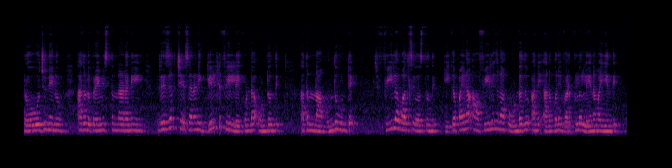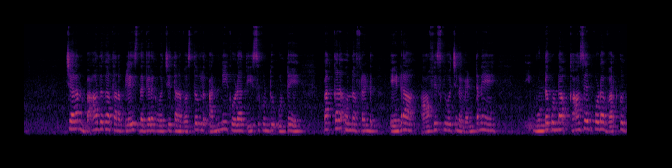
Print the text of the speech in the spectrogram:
రోజు నేను అతడు ప్రేమిస్తున్నాడని రిజెక్ట్ చేశానని గిల్ట్ ఫీల్ లేకుండా ఉంటుంది. అతను నా ముందు ఉంటే ఫీల్ అవ్వాల్సి వస్తుంది. ఇకపైన ఆ ఫీలింగ్ నాకు ఉండదు అని అనుకుని వర్క్లో లీనమయ్యింది. చరణ్ బాధగా తన ప్లేస్ దగ్గరకు వచ్చి తన వస్తువులు అన్నీ కూడా తీసుకుంటూ ఉంటే పక్కన ఉన్న ఫ్రెండ్ ఏంట్రా ఆఫీస్కి వచ్చిన వెంటనే ఉండకుండా కాసేపు కూడా వర్క్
